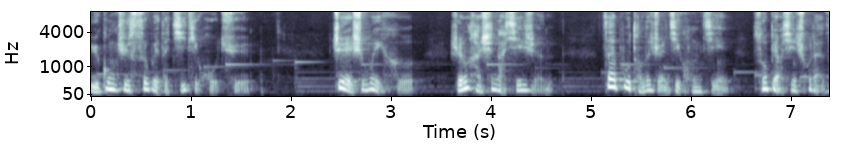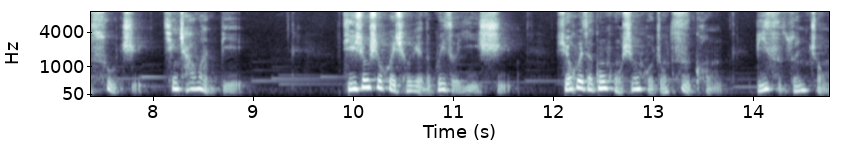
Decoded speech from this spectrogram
与共治思维的集体或缺。这也是为何人还是那些人，在不同的人际空间所表现出来的素质千差万别。提升社会成员的规则意识。学会在公共生活中自控、彼此尊重，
